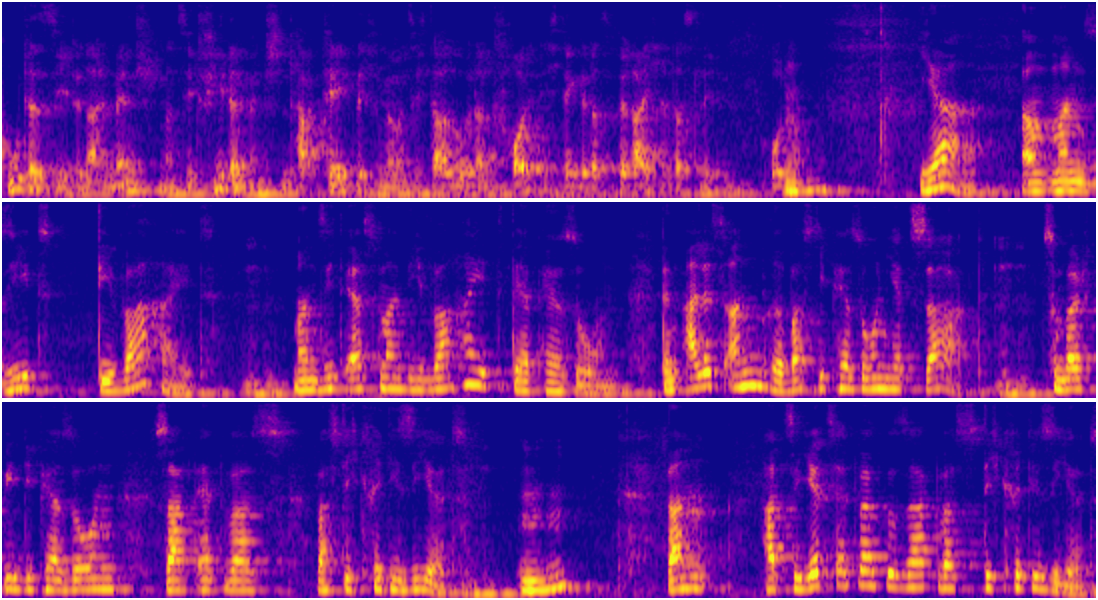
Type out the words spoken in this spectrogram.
Gutes sieht in einem Menschen. Man sieht viele Menschen tagtäglich und wenn man sich darüber dann freut, ich denke, das bereichert das Leben, oder? Mhm. Ja, man sieht die Wahrheit. Mhm. Man sieht erstmal die Wahrheit der Person. Denn alles andere, was die Person jetzt sagt, mhm. zum Beispiel die Person sagt etwas, was dich kritisiert, mhm. mhm. dann hat sie jetzt etwas gesagt, was dich kritisiert.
